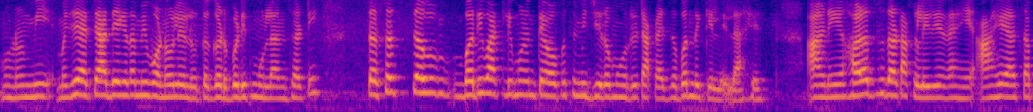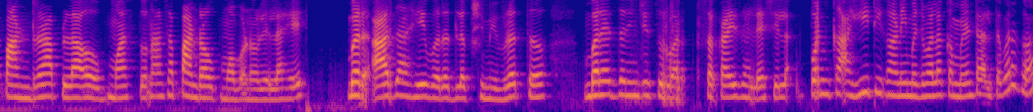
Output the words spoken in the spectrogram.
म्हणून मी म्हणजे याच्या आधी एकदा मी बनवलेलं होतं गडबडीत मुलांसाठी. तसंच चव बरी वाटली म्हणून तेव्हापासून मी जिरं मोहरी टाकायचं बंद केलेलं आहे. आणि हळदसुद्धा टाकलेली नाही. आहे असा पांढरा आपला उपमा असतो ना असा पांढरा उपमा बनवलेला आहे. बरं आज आहे वरदलक्ष्मी व्रत. बऱ्याच जणींची सुरुवात सकाळी झाली असेल. पण काही ठिकाणी म्हणजे मला कमेंट आलं तर बरं का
